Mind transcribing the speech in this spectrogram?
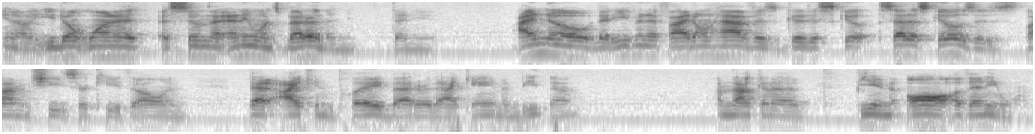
you know, you don't want to assume that anyone's better than than you. I know that even if I don't have as good a skill set of skills as Lyman Sheets or Keith Elwin, that I can play better that game and beat them. I'm not gonna be in awe of anyone.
